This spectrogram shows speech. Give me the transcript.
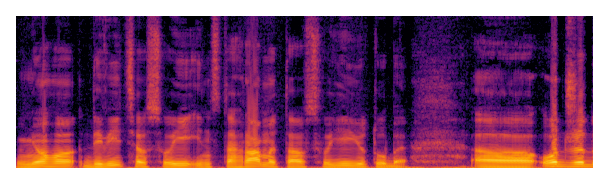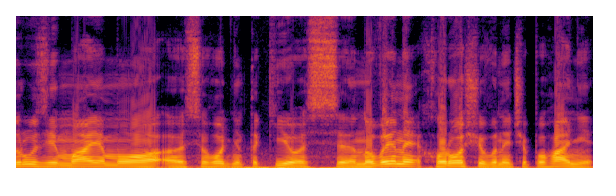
в нього дивіться в свої інстаграми та в свої ютуби. Е, Отже, друзі, маємо е, сьогодні такі ось новини. Хороші вони чи погані.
